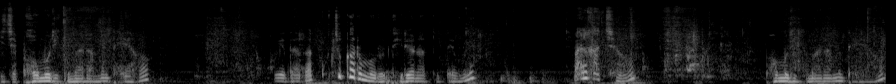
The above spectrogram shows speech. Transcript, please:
이제 버무리기만 하면 돼요. 위에다가 고춧가루 물을 들여놨기 때문에 빨갛죠? 버무리기만 하면 돼요.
